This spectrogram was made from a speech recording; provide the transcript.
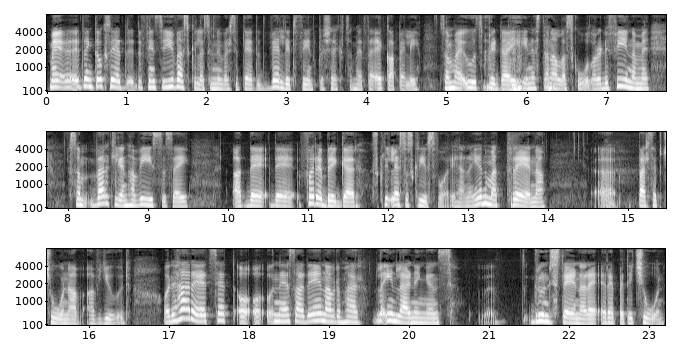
Men jag tänkte också att det finns i Jyväskyläs universitet ett väldigt fint projekt som heter Ekapeli, som är utspridda i, i nästan alla skolor. Och det fina med, som verkligen har visat sig att det, det förebygger läs och skrivsvårigheterna genom att träna uh, perception av, av ljud. Och det här är ett sätt, och, och när jag sa att det är en av de här inlärningens eh, grundstenar är repetition.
